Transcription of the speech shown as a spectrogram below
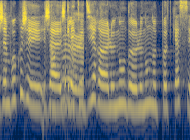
j'aime beaucoup. J'allais te euh, dire le, nom de, le nom de notre podcast,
